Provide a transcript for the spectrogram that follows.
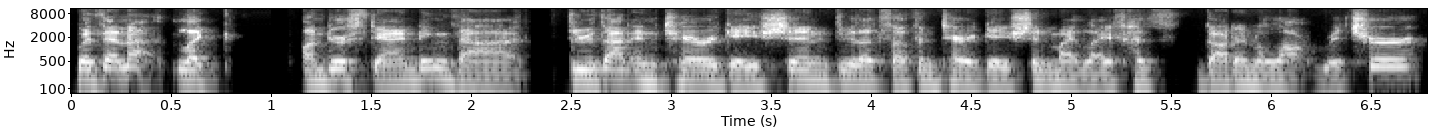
But then uh, like understanding that through that interrogation through that self interrogation my life has gotten a lot richer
